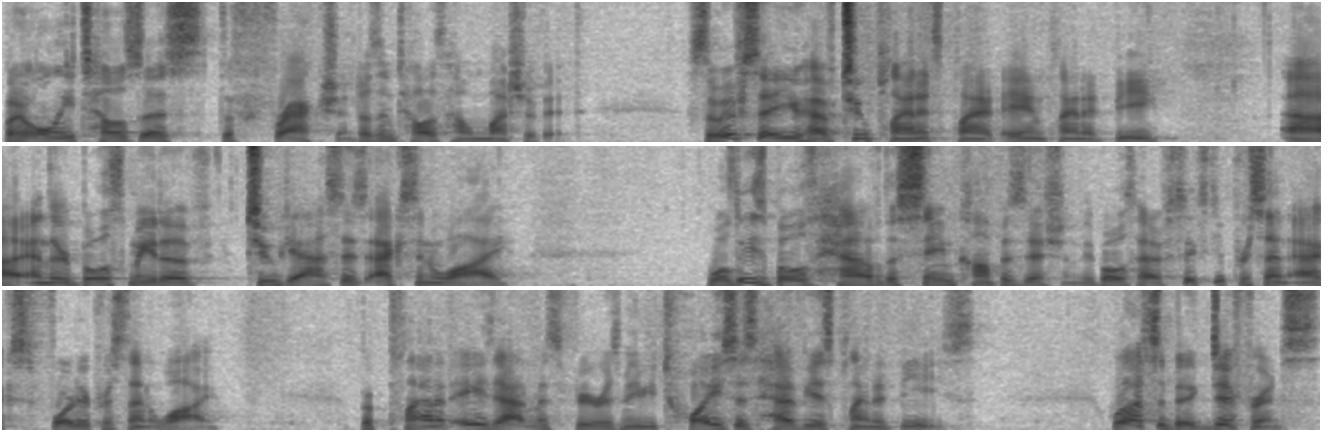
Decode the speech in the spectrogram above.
but it only tells us the fraction. It doesn't tell us how much of it. So if, say, you have two planets, planet A and planet B, uh, and they're both made of two gases, X and Y, well, these both have the same composition. They both have 60% X, 40% Y. But planet A's atmosphere is maybe twice as heavy as planet B's. Well, that's a big difference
